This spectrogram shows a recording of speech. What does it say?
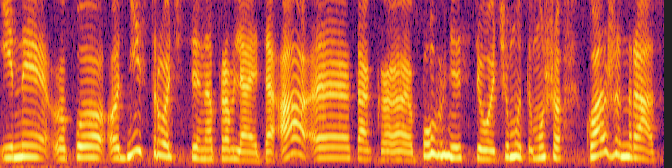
і не е, по одній строчці направляйте, а е, так е, повністю. Чому? Тому що кожен раз,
